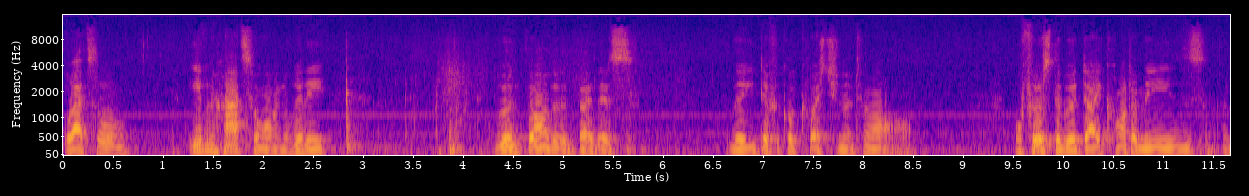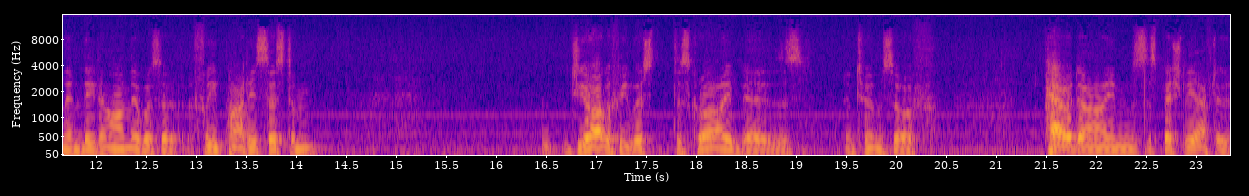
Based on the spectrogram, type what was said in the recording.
Ratzel, even Hartshorne really weren't bothered by this very difficult question at all. well, first there were dichotomies, and then later on there was a three-party system. Geography was described as, in terms of paradigms, especially after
